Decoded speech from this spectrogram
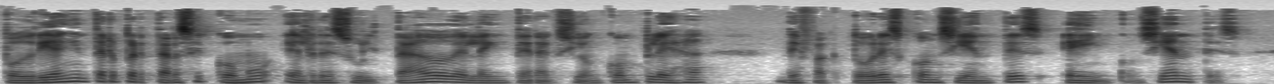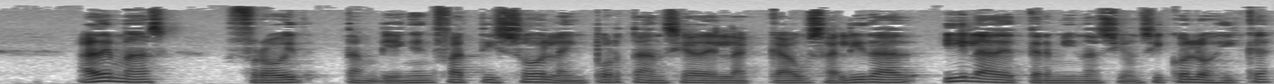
podrían interpretarse como el resultado de la interacción compleja de factores conscientes e inconscientes. Además, Freud también enfatizó la importancia de la causalidad y la determinación psicológica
